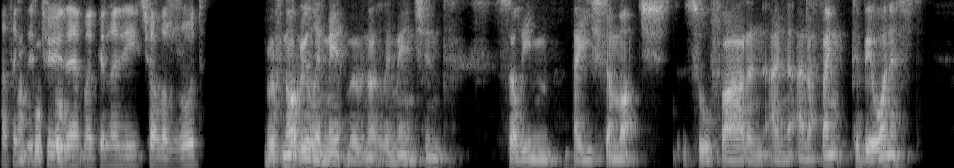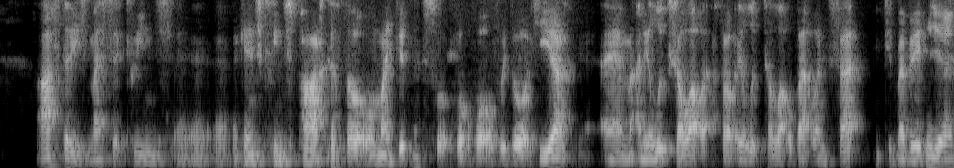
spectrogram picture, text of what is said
I think the two of them are getting in each other's road. We've not really met, we've not really mentioned Salim Aissa much so far, and, and and I think to be honest, after his miss at Queens uh, against Queens Park, I thought, oh my goodness, what, what, what have we got here? Um, and he looks a lot. I thought he looked a little bit unfit. He could maybe yeah.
